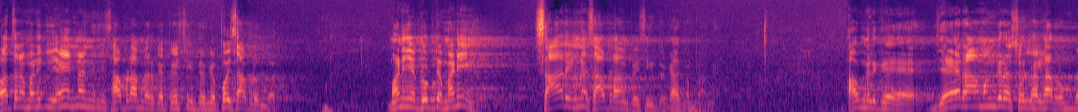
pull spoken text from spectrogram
பத்தரை மணிக்கு ஏன் என்ன நீ சாப்பிடாம இருக்க? பேசிக்கிட்டு இருக்க போய் சாப்பிடும்பார். மணியை கூப்பிட்டு மணி சார் இன்னும் சாப்பிடாம பேசிக்கிட்டு இருக்காங்கம்பாங்க. அவங்களுக்கு ஜெயராமங்கிற சொல்லலாம் ரொம்ப.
